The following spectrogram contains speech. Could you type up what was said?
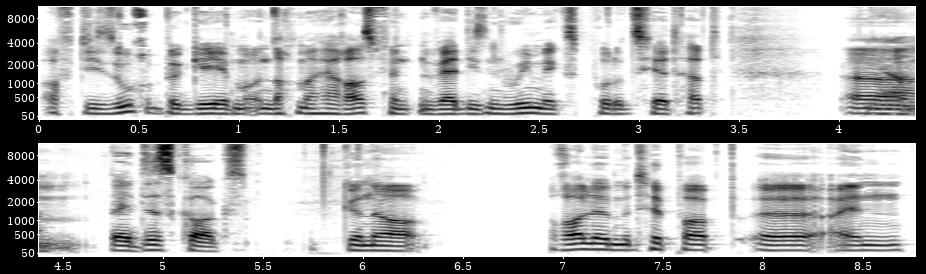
auf die Suche begeben und nochmal herausfinden, wer diesen Remix produziert hat. Ähm, ja, bei Discogs. Genau. Rolle mit Hip-Hop, äh, ein,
